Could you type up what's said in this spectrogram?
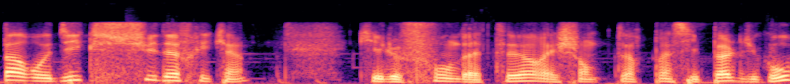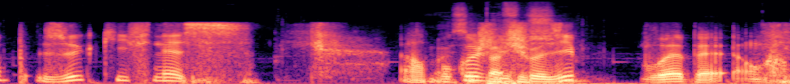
parodique sud-africain qui est le fondateur et chanteur principal du groupe The Kiffness. Alors Bah, pourquoi je l'ai choisi? Ouais, ben, en gros,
